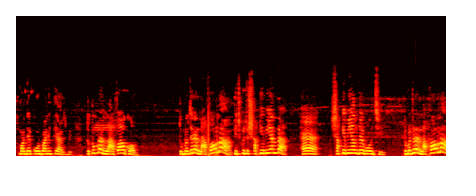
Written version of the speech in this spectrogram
তোমাদের কোরবানিতে আসবে। তো তোমরা লাফাও কম। তোমরা যারা লাফাও না, কিছু কিছু সাকিবিয়ানরা হ্যাঁ সাকিবিয়ানদের বলছি তোমরা যেটা লাফাও না।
